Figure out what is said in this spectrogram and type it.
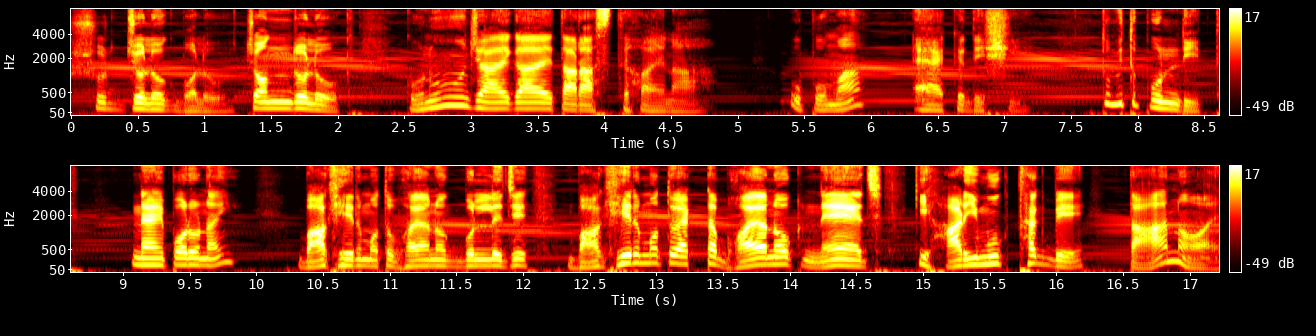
সূর্যলোক বলো, চন্দ্রলোক, কোনো জায়গায় তার আসতে হয় না। উপমা, এক দেশি। তুমি তো পণ্ডিত, ন্যায় পর নাই। বাঘের মতো ভয়ানক বললে যে, বাঘের মতো একটা ভয়ানক ন্যাজ কি হাড়িমুখ থাকবে তা নয়।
